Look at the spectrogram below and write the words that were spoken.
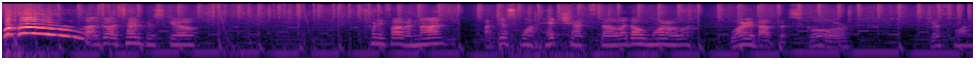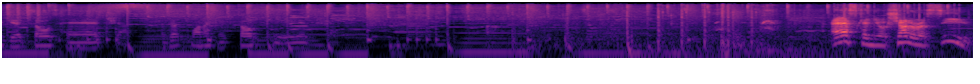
Woohoo! I got a Tempest skill. 25 and 9. I just want headshots though. I don't want to worry about the score. Just want to get those headshots. I just want to get those headshots. Ask and you shall receive.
